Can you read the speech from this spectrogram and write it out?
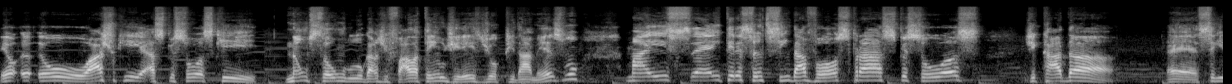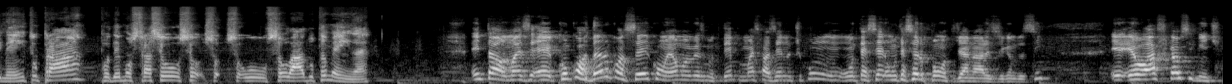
eu, eu, eu acho que as pessoas que não são no lugar de fala, têm o direito de opinar mesmo, mas é interessante sim dar voz para as pessoas de cada é, segmento para poder mostrar seu, seu, seu, seu, lado também, né? Então, mas é, concordando com você e com Elmo ao mesmo tempo, mas fazendo tipo um, um, terceiro, um terceiro ponto de análise, digamos assim, eu, eu acho que é o seguinte:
